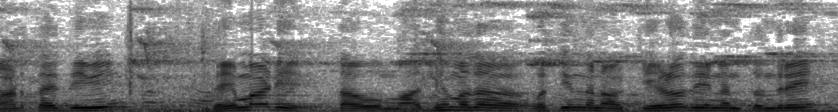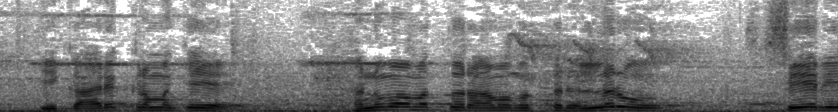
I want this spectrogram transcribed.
ಮಾಡ್ತಾ ಇದ್ದೀವಿ. ದಯಮಾಡಿ ತಾವು ಮಾಧ್ಯಮದ ವತಿಯಿಂದ ನಾವು ಕೇಳೋದೇನಂತಂದರೆ, ಈ ಕಾರ್ಯಕ್ರಮಕ್ಕೆ ಹನುಮ ಮತ್ತು ರಾಮಭಕ್ತರೆಲ್ಲರೂ ಸೇರಿ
